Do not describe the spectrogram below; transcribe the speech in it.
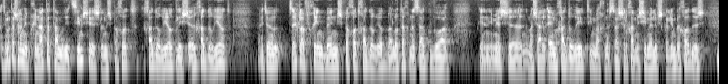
אז אם אתה שואל מבחינת התמריצים שיש למשפחות חד-הוריות להישאר חד-הוריות, הייתי אומר, צריך להבחין בין משפחות חד-הוריות בעלות הכנסה גבוהה. כן, אם יש למשל אם חד-הורית עם הכנסה של 50 אלף שקלים בחודש, mm.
